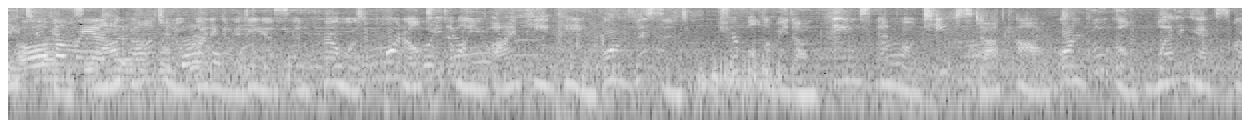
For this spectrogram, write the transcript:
e-tickets, Oh, mamaya log na. on to the Wedding Ideas and Promos portal TWIPP or visit www.themesandmotifs.com or Google Wedding Expo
